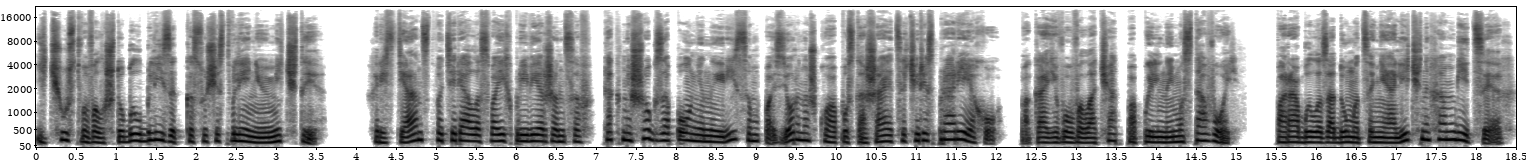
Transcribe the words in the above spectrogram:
и чувствовал, что был близок к осуществлению мечты. Христианство теряло своих приверженцев, как мешок, заполненный рисом, по зернышку опустошается через прореху, пока его волочат по пыльной мостовой. Пора было задуматься не о личных амбициях,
